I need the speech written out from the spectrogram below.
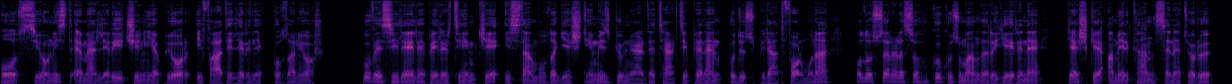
o Siyonist emelleri için yapıyor ifadelerini kullanıyor. Bu vesileyle belirteyim ki İstanbul'da geçtiğimiz günlerde tertiplenen Kudüs platformuna uluslararası hukuk uzmanları yerine keşke Amerikan senatörü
